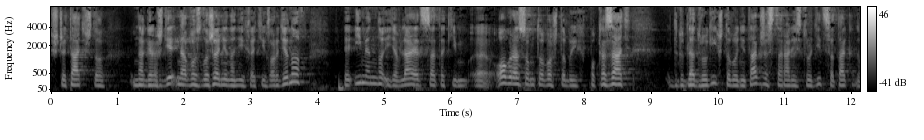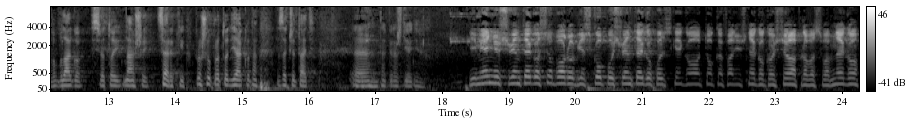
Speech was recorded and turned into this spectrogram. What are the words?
считать, что награждение, возложение на них этих орденов именно и является таким образом того, чтобы их показать для других, чтобы они также старались трудиться так во благо святой нашей церкви. Прошу протодиакона зачитать э, награждение. W imieniu Świętego Soboru Biskupu Świętego Polskiego Autokefalicznego Kościoła Prawosławnego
